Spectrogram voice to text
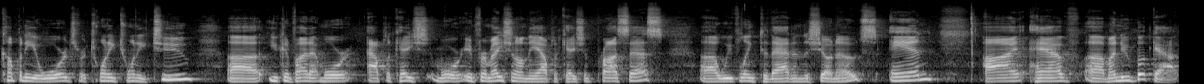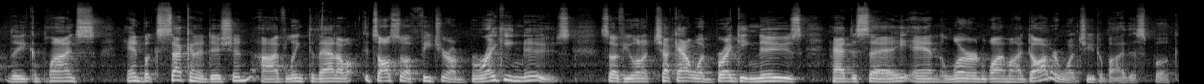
company awards for 2022. Uh, you can find out more application, more information on the application process. Uh, we've linked to that in the show notes, and I have uh, my new book out, the Compliance Handbook Second Edition. I've linked to that. It's also a feature on breaking news. So if you want to check out what breaking news had to say and learn why my daughter wants you to buy this book,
